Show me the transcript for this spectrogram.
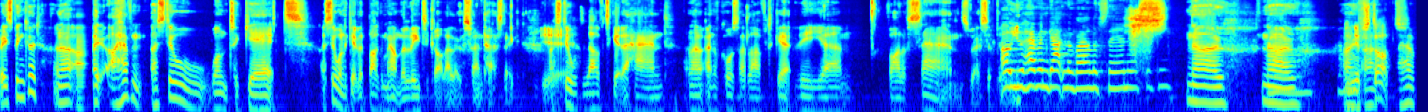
But it's been good, and I, I, I haven't. I still want to get. I still want to get the bug mount the leader got. That looks fantastic. yeah. I still would love to get the hand, and, I, and of course, I'd love to get the um, vial of sands recipe. Oh, you haven't gotten the vial of sand recipe? No, no. Oh, and I- you've I- stopped. I have-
